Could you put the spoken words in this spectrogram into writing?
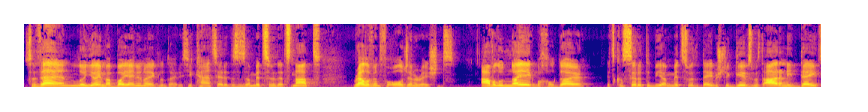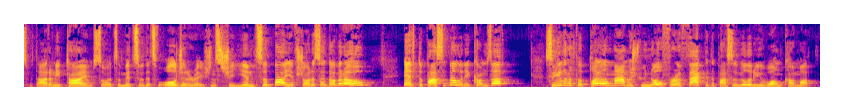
So then, you can't say that this is a mitzvah that's not relevant for all generations. It's considered to be a mitzvah that David gives without any dates, without any time. So it's a mitzvah that's for all generations. If the possibility comes up. So even if the Poyal Mamish, we know for a fact that the possibility won't come up.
